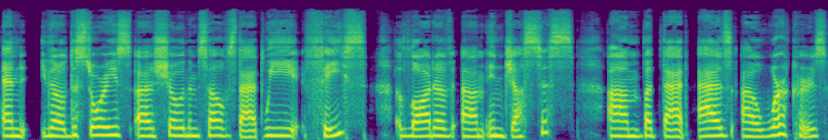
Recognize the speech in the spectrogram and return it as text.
And, you know, the stories uh, show themselves that we face a lot of um, injustice, um, but that as uh, workers,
